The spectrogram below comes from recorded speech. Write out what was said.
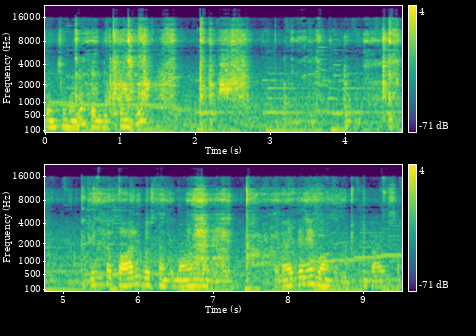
కొంచెం మనం కలిపించుకుంటూ దీంట్లో పాలు పోస్తాను బాగుందండి. ఎలా అయితేనే బాగుంటుంది ఈ పాయసం.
